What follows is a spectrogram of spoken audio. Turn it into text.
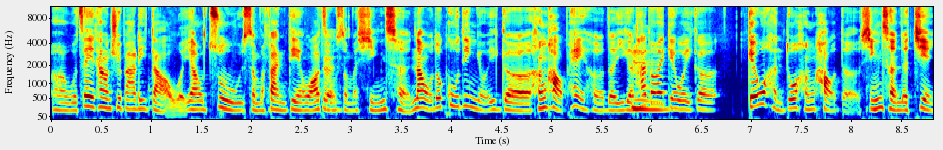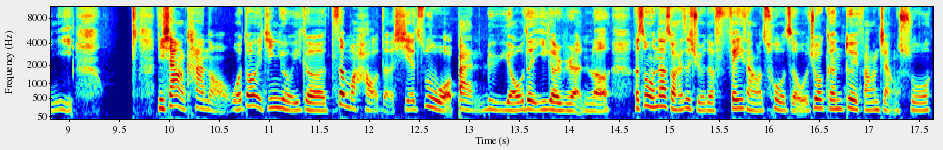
呃，我这一趟去巴厘岛，我要住什么饭店，我要走什么行程，那我都固定有一个很好配合的一个，他都会给我一个，给我很多很好的行程的建议。你想想看哦，我都已经有一个这么好的协助我办旅游的一个人了，可是我那时候还是觉得非常的挫折。我就跟对方讲说，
